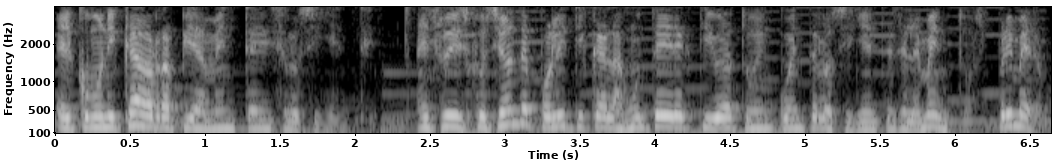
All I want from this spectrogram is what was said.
El comunicado rápidamente dice lo siguiente. En su discusión de política, la Junta Directiva tuvo en cuenta los siguientes elementos. Primero,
